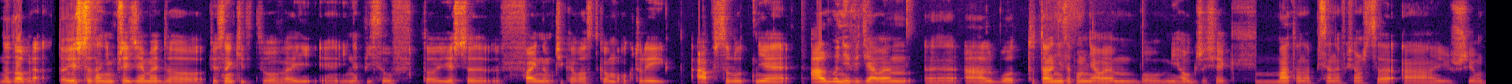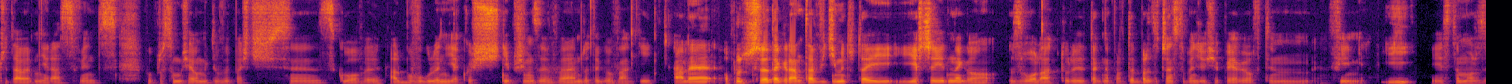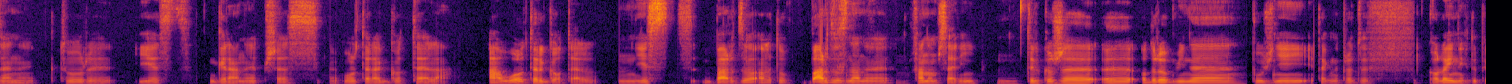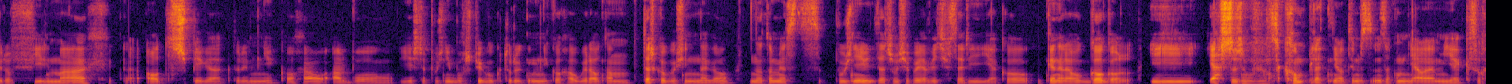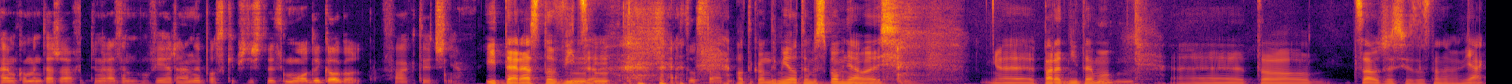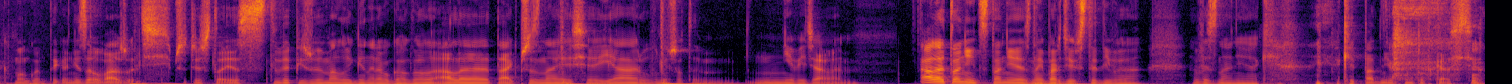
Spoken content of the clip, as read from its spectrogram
No dobra, to jeszcze zanim przejdziemy do piosenki tytułowej e, i napisów, to jeszcze fajną ciekawostką, o której absolutnie albo nie wiedziałem, e, albo totalnie zapomniałem, bo Michał Grzesiek ma to napisane w książce, a już ją czytałem nieraz, więc po prostu musiało mi to wypaść z, z głowy, albo w ogóle nie, jakoś nie przywiązywałem do tego wagi. Ale oprócz Reda Granta widzimy tutaj jeszcze jednego złola, który tak naprawdę bardzo często będzie się pojawiał w tym filmie. I jest to Morzeny, który jest grany przez Waltera Gottela. A Walter Gottel jest bardzo, ale to bardzo znany fanom serii. Tylko, że e, odrobinę później, tak naprawdę w kolejnych dopiero filmach, e, od szpiega, który mnie kochał, albo jeszcze później, bo w szpiegu, który mnie kochał, grał tam też kogoś innego. Natomiast później zaczął się pojawiać w serii jako generał Gogol. I ja szczerze mówiąc, kompletnie o tym zapomniałem. Jak słuchałem komentarza tym razem, mówię, rany boskie, przecież to jest młody Gogol. Faktycznie. I teraz to widzę. Mhm. Ja to sam. Odkąd mi o tym wspomniałeś e, parę dni temu, Mhm. e, to cały czas się zastanawiam, jak mogłem tego nie zauważyć. Przecież to jest wypisz, wymaluj generał Gogol, ale tak, przyznaję się, ja również o tym nie wiedziałem. Ale to nic, to nie jest najbardziej wstydliwe wyznanie, jakie, jakie padnie w tym podcaście.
